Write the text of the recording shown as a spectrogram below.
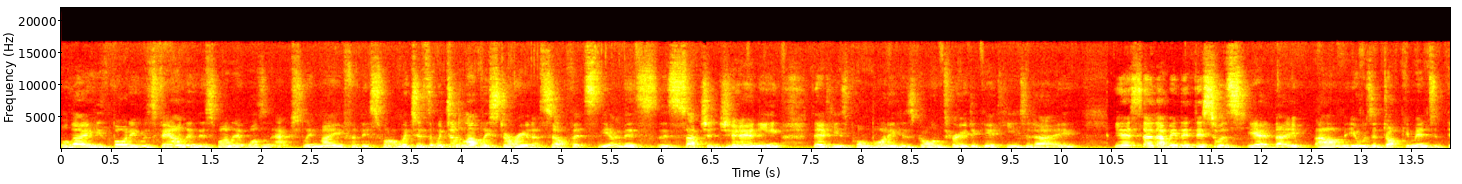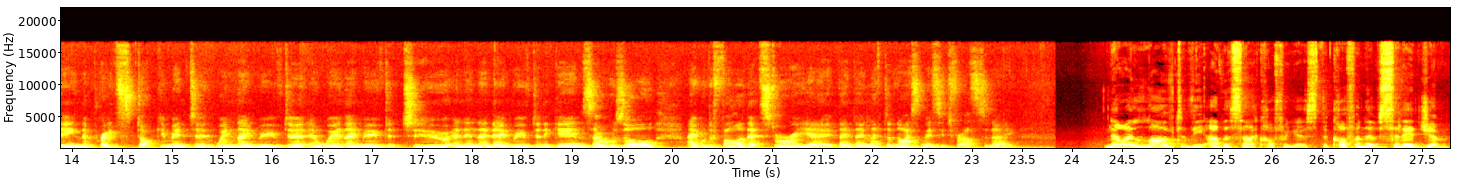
although his body was found in this one, it wasn't actually made for this one, which is which is a lovely story in itself. It's you know there's there's such a journey that his poor body has gone through to get here today. Yeah, so I mean, this was yeah, they um, it was a documented thing. The priests documented when they moved it and where they moved it to, and then they, they moved it again. So it was all able to follow that story. Yeah, they, they left a nice message for us today. Now, I loved the other sarcophagus, the coffin of Senedjem.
